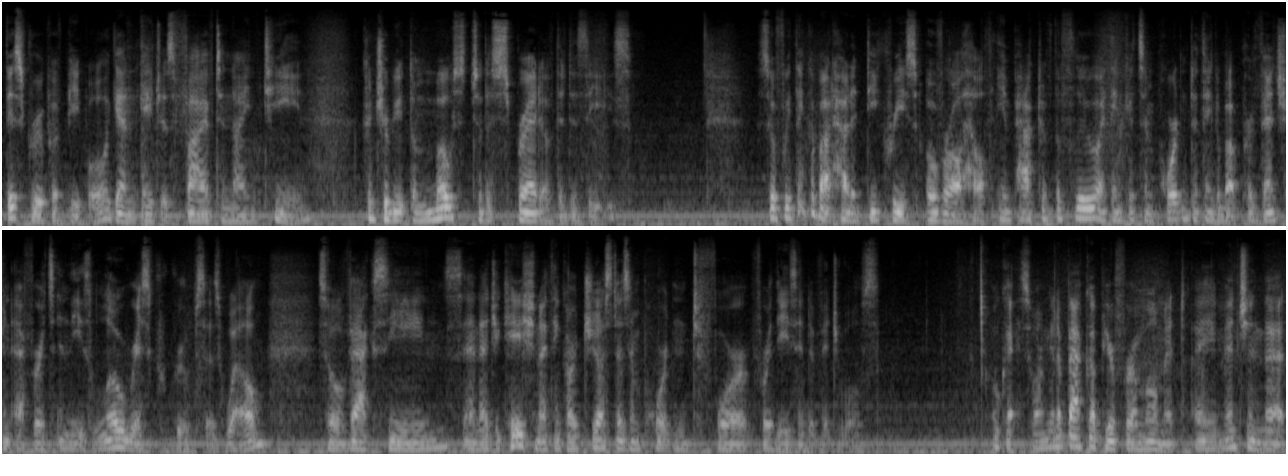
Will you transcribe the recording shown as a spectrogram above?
this group of people, again ages 5 to 19, contribute the most to the spread of the disease. So, if we think about how to decrease overall health impact of the flu, I think it's important to think about prevention efforts in these low risk groups as well. So, vaccines and education, I think, are just as important for, for these individuals. Okay, so I'm going to back up here for a moment. I mentioned that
